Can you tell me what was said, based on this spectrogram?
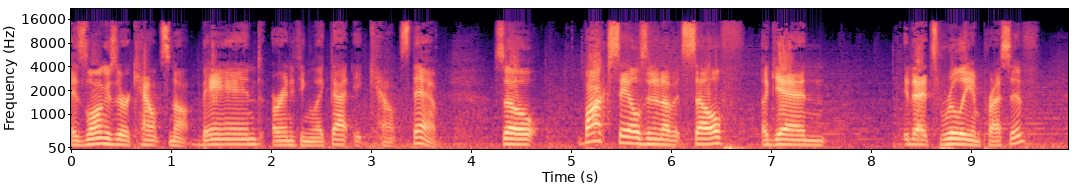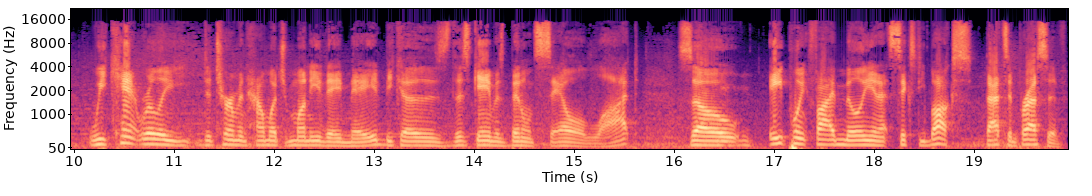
as long as their account's not banned or anything like that, it counts them. So box sales in and of itself, again, that's really impressive. We can't really determine how much money they made because this game has been on sale a lot. So mm-hmm. 8.5 million at 60 bucks, that's impressive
